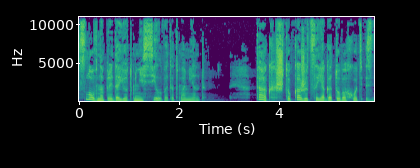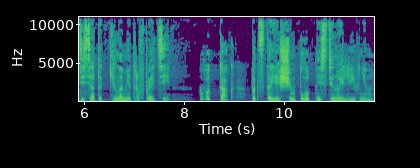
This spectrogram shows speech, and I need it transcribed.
словно придает мне сил в этот момент. Так, что, кажется, я готова хоть с десяток километров пройти. Вот так, под стоящим плотной стеной ливнем,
